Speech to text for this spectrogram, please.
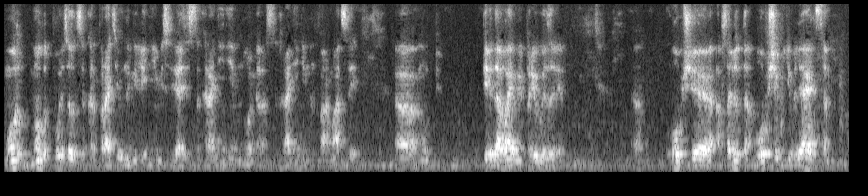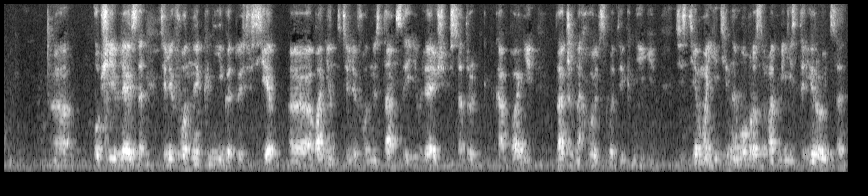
может, могут пользоваться корпоративными линиями связи с сохранением номера, с сохранением информации, э, ну, передаваемой при вызове. Общее, абсолютно общим является, э, общей является телефонная книга, то есть все абоненты телефонной станции, являющиеся сотрудниками компании, также находятся в этой книге. Система единым образом администрируется,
